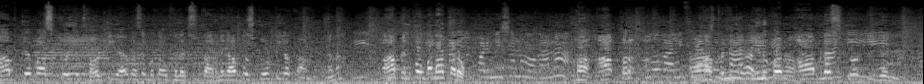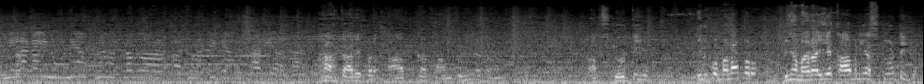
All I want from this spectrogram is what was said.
आपके पास कोई अथॉरिटी है वैसे बताओ फ्लैक्स उतारने का आपको सिक्योरिटी का काम है ना आप इनको मना करो परमिशन होगा ना हाँ आप पर वो वाली आपने इनको आपने सिक्योरिटी देनी हमें लगा इन्होंने अपना मतलब अथॉरिटी के अनुसार ही आता है हाँ तारे पर आपका काम तो नहीं है काम आप सिक्योरिटी है इनको मना करो भी हमारा ये काम नहीं है सिक्योरिटी का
